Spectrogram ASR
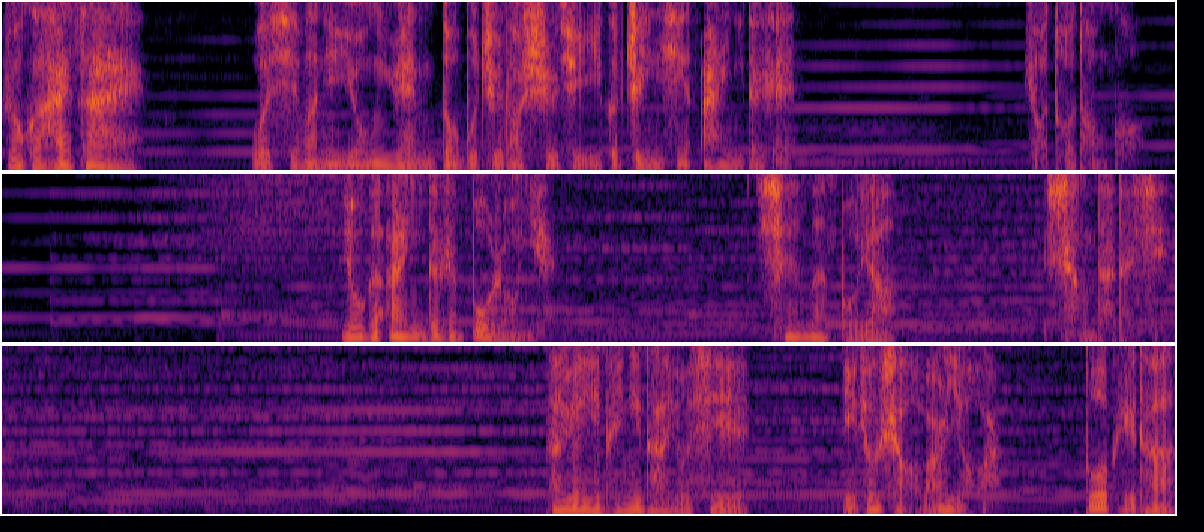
如果还在，我希望你永远都不知道失去一个真心爱你的人。有多痛苦？有个爱你的人不容易，千万不要伤他的心。他愿意陪你打游戏，你就少玩一会儿，多陪他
